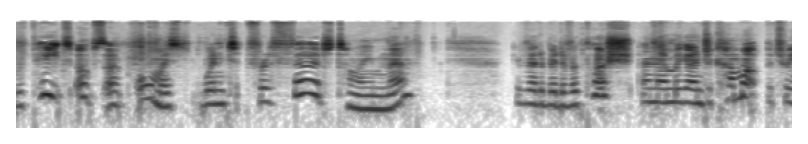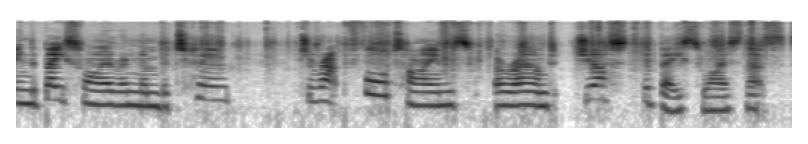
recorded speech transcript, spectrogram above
Repeat. Oops I almost went for a third time then Give that a bit of a push, and then we're going to come up between the base wire and number two to wrap four times around just the base wire. So that's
